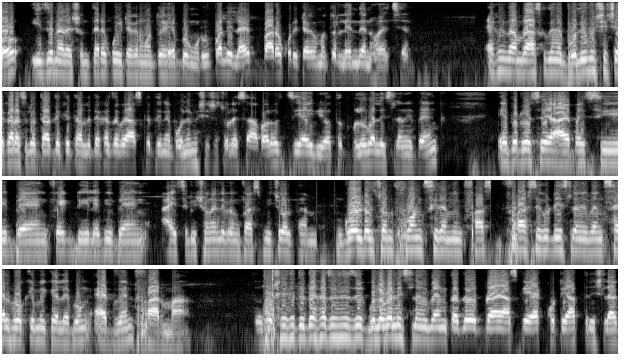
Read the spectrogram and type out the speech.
ও ই জেনারেশন তেরো কোটি টাকার মতো এবং রূপালী লাইফ বারো কোটি টাকার মতো লেনদেন হয়েছে। এখন আমরা আজকের দিনে ভলিউমের শীর্ষে কারা ছিল তা দেখে তাহলে দেখা যাবে আজকের দিনে ভলিউমের শীর্ষে চলেছে আবারও জিআইবি অর্থাৎ গ্লোবাল ইসলামী ব্যাংক এরপর রয়েছে আইএফআইসি ব্যাংক ফেক ডিল AB bank ICB Sonali bank first mutual fund golden son Fuwang ceramic first first security Islami bank Salvo chemical এবং অ্যাডভেন্ট ফার্মা তো সেক্ষেত্রে দেখা যাচ্ছে যে গ্লোবাল ইসলামী ব্যাংক তাদের প্রায় আজকে এক কোটি আটত্রিশ লাখ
